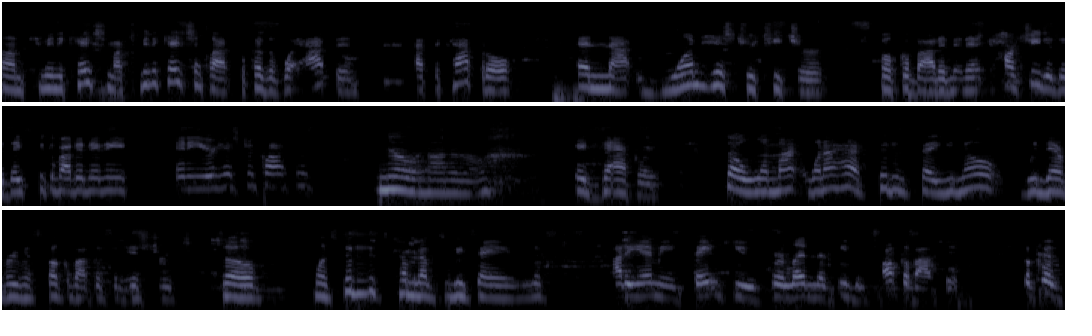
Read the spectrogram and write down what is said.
um, communication, my communication class, because of what happened at the Capitol, and not one history teacher spoke about it. And it, Harshita, did they speak about it in any any of your history classes? No, not at all. Exactly. So when my when I had students say, you know, we never even spoke about this in history. So when students coming up to me saying, Miss Adeyemi, thank you for letting us even talk about this. Because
